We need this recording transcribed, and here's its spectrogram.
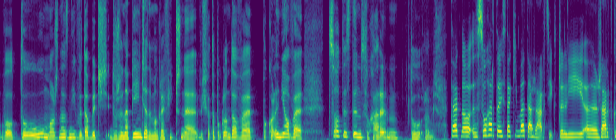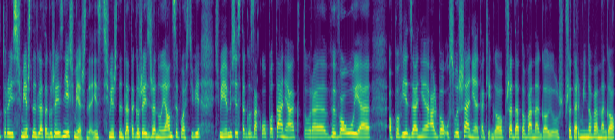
Bo tu można z nich wydobyć duże napięcia demograficzne, światopoglądowe, pokoleniowe. Co ty z tym sucharem tu robisz? Tak, no suchar to jest taki meta-żarcik, czyli e, żart, który jest śmieszny dlatego, że jest nieśmieszny. Jest śmieszny dlatego, że jest żenujący. Właściwie śmiejemy się z tego zakłopotania, które wywołuje opowiedzenie albo usłyszenie takiego przedatowanego już, przeterminowanego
